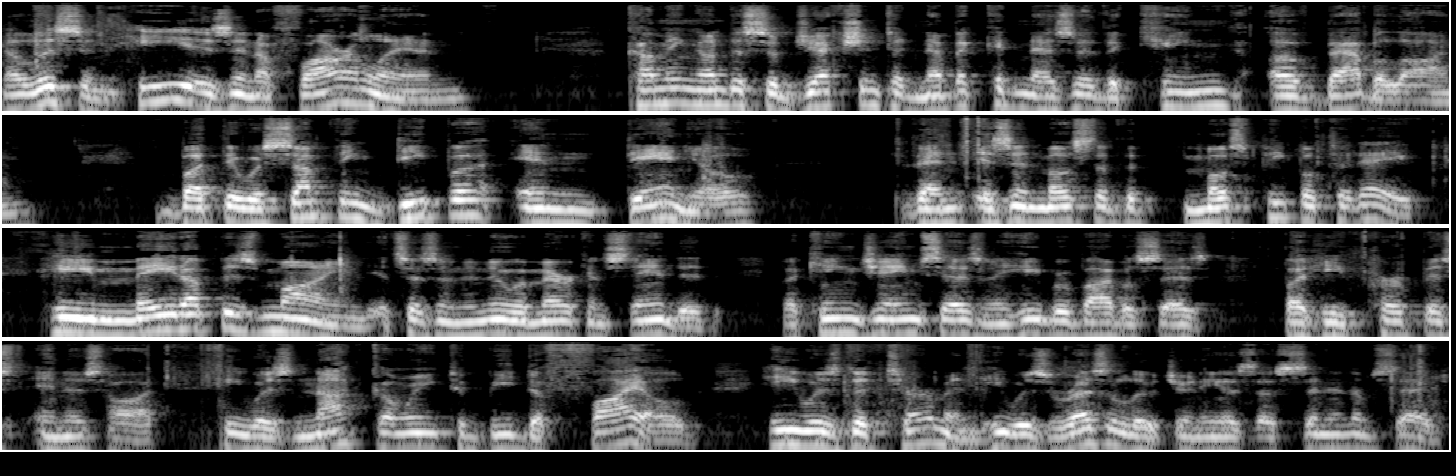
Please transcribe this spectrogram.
Now listen, he is in a foreign land, coming under subjection to Nebuchadnezzar, the king of Babylon. But there was something deeper in Daniel than is in most of the most people today. He made up his mind. It says in the New American Standard, but King James says, and the Hebrew Bible says, but he purposed in his heart. He was not going to be defiled. He was determined. He was resolute, and he, as a synonym said,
